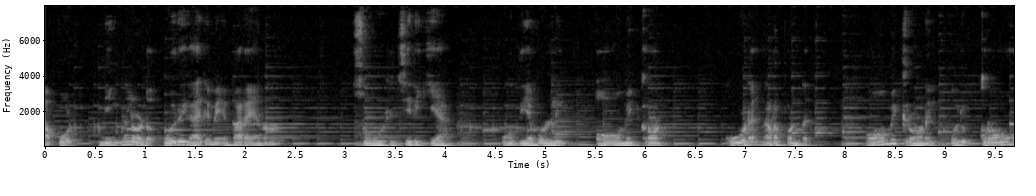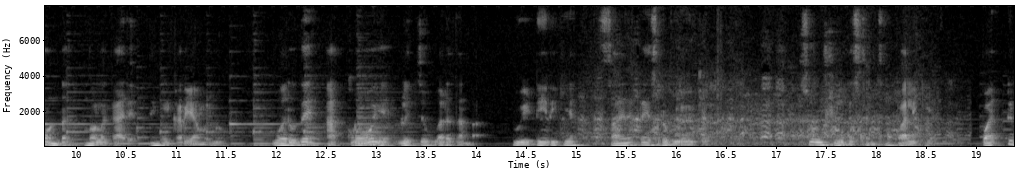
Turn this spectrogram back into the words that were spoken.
അപ്പോൾ നിങ്ങളോട് ഒരു കാര്യമേ പറയാനുള്ളൂ. സൂക്ഷിച്ചിരിക്കുക. പുതിയ പുള്ളി ഓമിക്രോൺ കൂടെ നടപ്പുണ്ട്. ഓമിക്രോണിൽ ഒരു ക്രോ ഉണ്ട് എന്നുള്ള കാര്യം നിങ്ങൾക്കറിയാമല്ലോ. വെറുതെ അക്രോയെ ക്രോയെ വിളിച്ച് വരുത്തണ്ട. വീട്ടിലിരിക്കുക സാനിറ്റൈസർ ഉപയോഗിക്കുക സോഷ്യൽ ഡിസ്റ്റൻസ് പാലിക്കുക. പറ്റും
